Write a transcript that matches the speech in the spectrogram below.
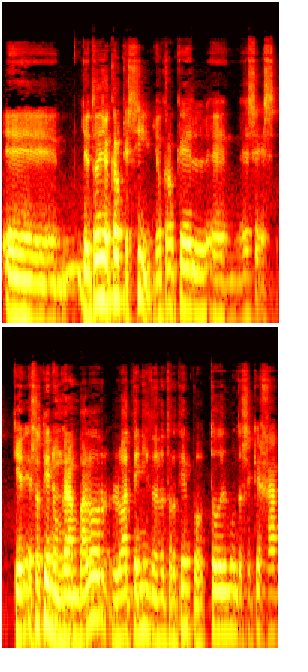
Eh, yo, entonces yo creo que sí, yo creo que eh, eso tiene un gran valor, lo ha tenido en otro tiempo. Todo el mundo se queja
